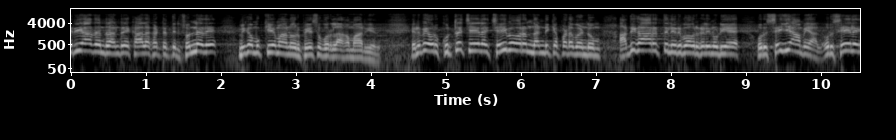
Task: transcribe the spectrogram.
தெரியாது என்று அன்றைய காலகட்டத்தில் சொன்னதே மிக முக்கியமான ஒரு பேசுபொருளாக மாறியது. எனவே ஒரு குற்றச்செயலை செய்பவரும் தண்டிக்கப்பட வேண்டும். அதிகாரத்தில் இருப்பவர்களினுடைய ஒரு செய்யாமையால் ஒரு செயலை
